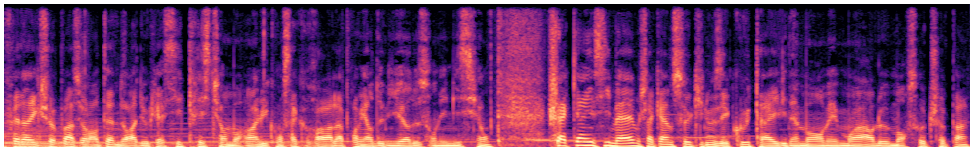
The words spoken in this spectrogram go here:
Frédéric Chopin sur l'antenne de Radio Classique. Christian Morin lui consacrera la première demi-heure de son émission. Chacun ici même, chacun de ceux qui nous écoutent a évidemment en mémoire le morceau de Chopin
